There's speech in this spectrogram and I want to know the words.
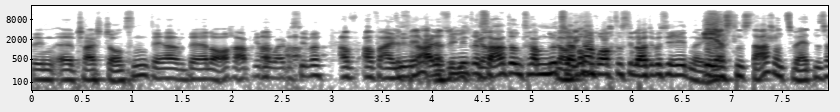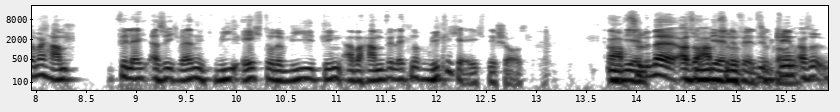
den äh, Charles Johnson, der, der da auch abgeht, der Wide Receiver. auf, auf alle Die sind Fälle. alle Also viel ich glaub- und haben nur glaub zwei Wochen auch. gebraucht, dass die Leute über sie reden. eigentlich. Erstens das und zweitens einmal haben vielleicht, also ich weiß nicht wie echt oder wie Ding, aber haben vielleicht noch wirklich eine echte Chance. Die- Absolut, nein, also die absolut. Die zu gehen, also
